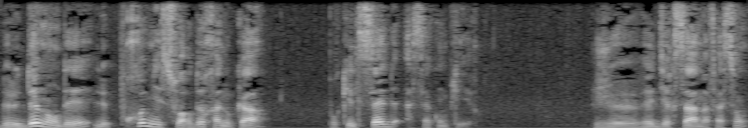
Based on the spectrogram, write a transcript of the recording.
de le demander le premier soir de Hanouka pour qu'il cède à s'accomplir. Je vais dire ça à ma façon.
